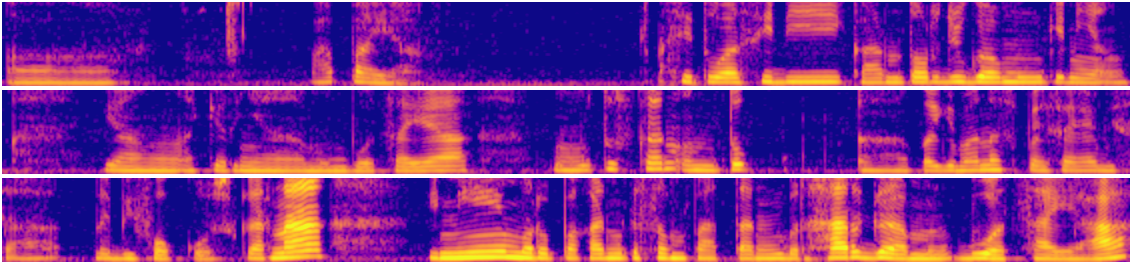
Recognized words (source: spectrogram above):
eh, apa ya? situasi di kantor juga mungkin yang yang akhirnya membuat saya memutuskan untuk eh, bagaimana supaya saya bisa lebih fokus karena ini merupakan kesempatan berharga buat saya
